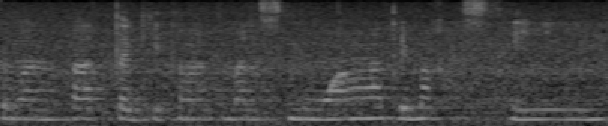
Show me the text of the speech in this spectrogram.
bermanfaat bagi teman-teman semua. Terima kasih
